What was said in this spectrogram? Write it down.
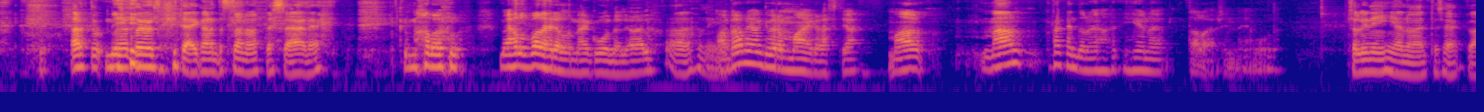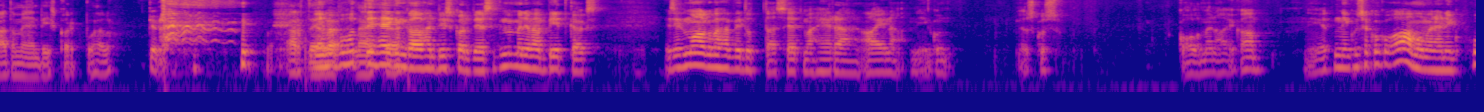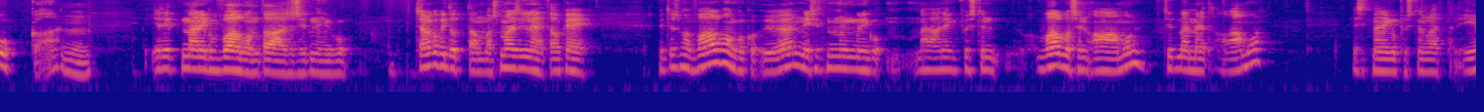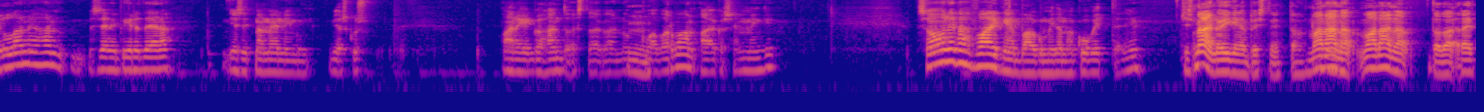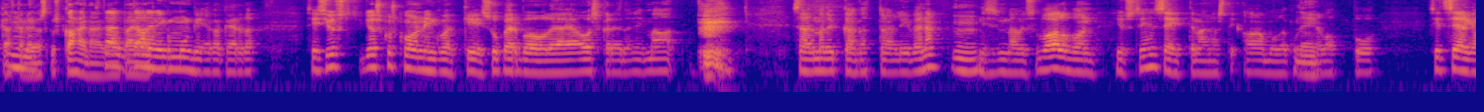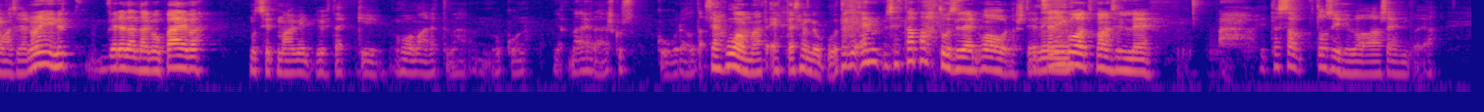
Arttu, Niin. toivon, mitä ei kannata sanoa tässä ääneen. Kyllä mä haluan, mä en halua valehdella meidän kuuntelijoille. Ah, niin. Mä oon pelannut jonkin verran Minecraftia. Mä oon, mä oon rakentanut ihan hienoja taloja sinne ja muuta. Se oli niin hienoa, että se kaatoi meidän Discord-puhelu. Kyllä. Arttu Niin me puhuttiin näyttää- Heikin kanssa vähän Discordia ja sitten me meni vähän pitkäksi. Ja sitten mua alkoi vähän vituttaa se, että mä herään aina niin kun, joskus kolmen aikaan. Niin, että niin kun se koko aamu menee niin kun hukkaan. Mm. Ja sitten mä niin kun valvon taas ja sitten niin kun, se alkoi vituttaa mua. Mä olin silleen, että okei, nyt jos mä valvon koko yön, niin sitten mä, niin kun, mä niin pystyn valvo sen aamun. Sitten mä en mene aamua. Ja sitten mä niin pystyn laittamaan illan ihan semipiirteenä. Ja sitten mä menen niin joskus ainakin 12 aikaan nukkumaan, mm. varmaan aikaisemminkin. Se oli vähän vaikeampaa kuin mitä mä kuvittelin. Siis mä en ole ikinä pystynyt tuohon. Mä oon Joo. aina, mä oon aina tota, retkahtanut Mm. joskus kahden aikaa tää päivällä. oli niinku munkin eka kerta. Siis just joskus kun on niinku kaikki Super Bowleja ja Oscareita, niin mä sä että mä tykkään katsoa livenä, Mm. niin siis mä just valvon just siihen seitsemän asti aamulla, kun Niin. ne loppuu. Sitten sen jälkeen mä silleen, no niin, nyt vedetään tää koko päivä, mutta sitten mä oonkin yhtäkkiä huomaan, että mä nukun. Ja mä herään joskus kuudelta. Sä huomaat, että sä nukut. No en, se tapahtuu silleen oudosti, että niin. sä Niin. niinku oot vaan silleen, ah, tässä on tosi hyvä asento ja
